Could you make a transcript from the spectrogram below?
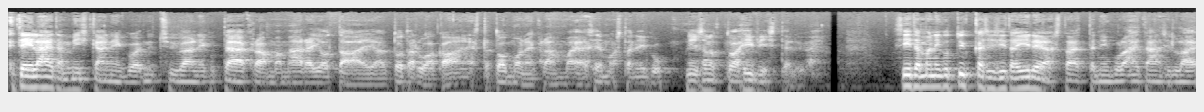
et ei lähetä mihinkään, niin kuin, että nyt syvää niin tämä gramma määrä jotain ja tota ruoka-aineesta tommonen gramma ja semmoista niin, kuin, niin sanottua hivistelyä. Siitä mä niin kuin, tykkäsin siitä ideasta, että niin kuin lähdetään sillä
